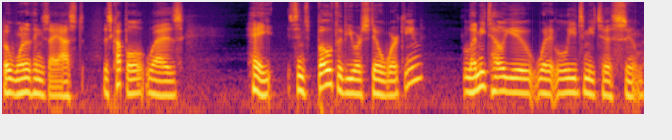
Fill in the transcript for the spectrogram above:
but one of the things I asked this couple was, hey, since both of you are still working, let me tell you what it leads me to assume.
